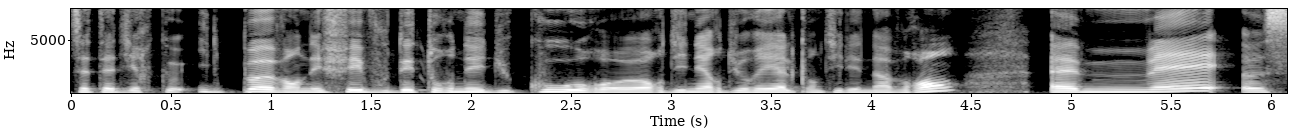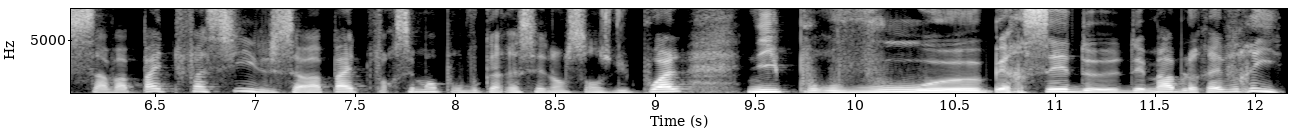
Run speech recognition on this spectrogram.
C'est-à-dire qu'ils peuvent en effet vous détourner du cours euh, ordinaire du réel quand il est navrant, euh, mais ça va pas être facile. Ça va pas être forcément pour vous caresser dans le sens du poil, ni pour vous bercer d'aimables rêveries.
